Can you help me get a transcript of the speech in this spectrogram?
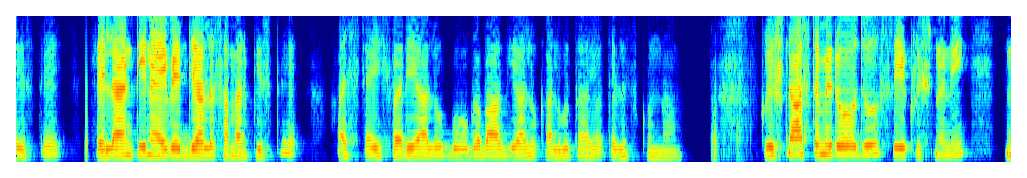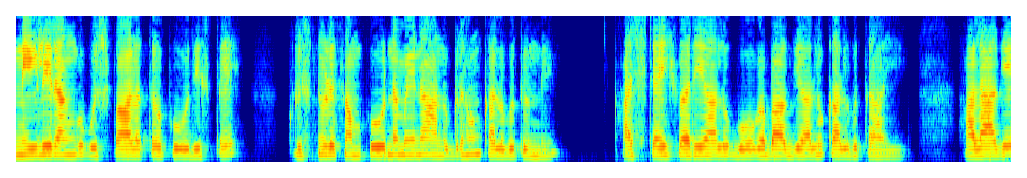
చేస్తే ఎలాంటి నైవేద్యాలు సమర్పిస్తే అష్టైశ్వర్యాలు భోగభాగ్యాలు కలుగుతాయో తెలుసుకుందాం. కృష్ణాష్టమి రోజు శ్రీకృష్ణుని నీలిరంగు పుష్పాలతో పూజిస్తే కృష్ణుడి సంపూర్ణమైన అనుగ్రహం కలుగుతుంది. అష్టైశ్వర్యాలు భోగభాగ్యాలు కలుగుతాయి. అలాగే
